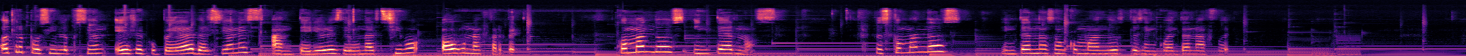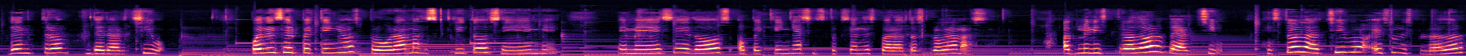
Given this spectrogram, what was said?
Otra posible opción es recuperar versiones anteriores de un archivo o una carpeta. Comandos internos. Los comandos internos son comandos que se encuentran afuera, dentro del archivo. Pueden ser pequeños programas escritos en MS2 o pequeñas instrucciones para otros programas. Administrador de archivo. Gestor de archivo es un explorador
